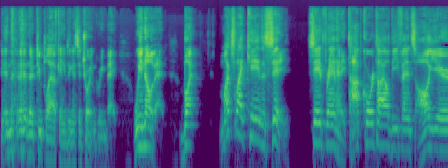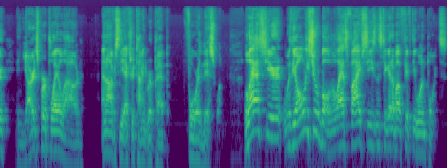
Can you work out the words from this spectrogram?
in their two playoff games against Detroit and Green Bay. We know that. But much like Kansas City, San Fran had a top quartile defense all year in yards per play allowed, and obviously extra time to prep for this one. Last year was the only Super Bowl in the last five seasons to get above 51 points.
